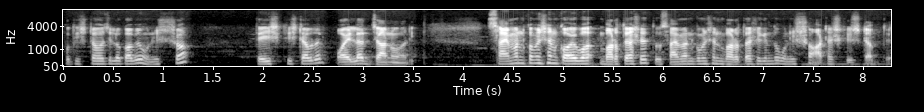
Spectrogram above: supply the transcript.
প্রতিষ্ঠা হয়েছিল কবে? উনিশশো তেইশ খ্রিস্টাব্দের পয়লা জানুয়ারি। সাইমন কমিশন কবে ভারতে আসে? তো সাইমন কমিশন ভারতে আসে কিন্তু উনিশশো আঠাশ খ্রিস্টাব্দে।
